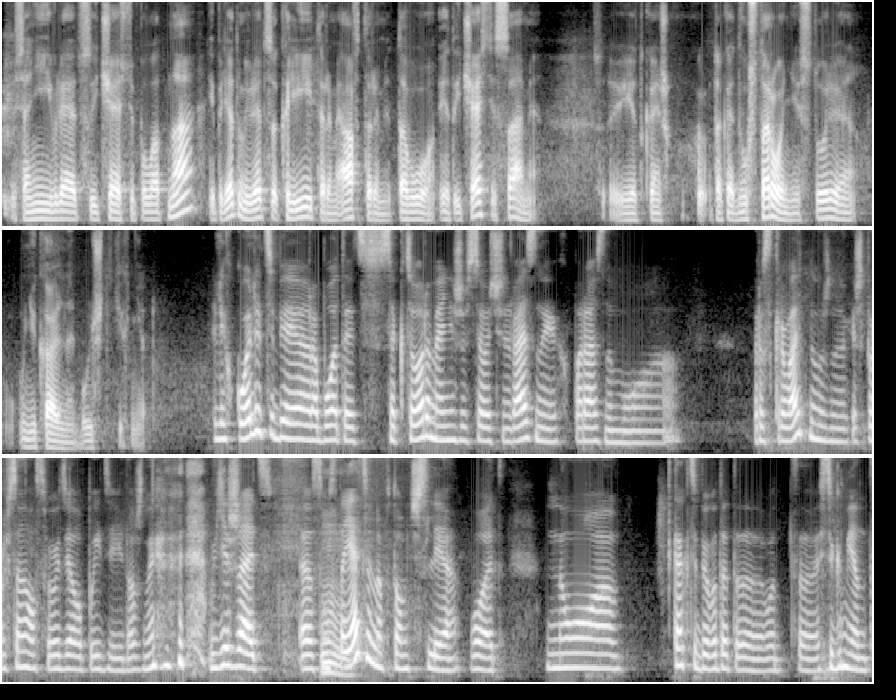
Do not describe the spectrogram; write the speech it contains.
То есть они являются и частью полотна, и при этом являются креаторами, авторами того, этой части сами. И это, конечно, такая двусторонняя история, уникальная, больше таких нет. Легко ли тебе работать с актерами? Они же все очень разные, их по-разному раскрывать нужно. Конечно, профессионал своего дела, по идее, должны въезжать э, самостоятельно mm. в том числе. Вот. Но как тебе вот этот вот э, сегмент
